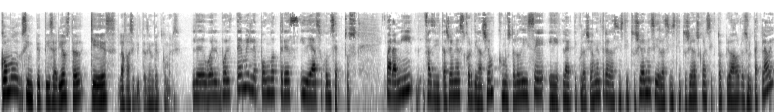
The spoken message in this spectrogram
¿cómo sintetizaría usted qué es la facilitación del comercio? Le devuelvo el tema y le pongo tres ideas o conceptos. Para mí, facilitación es coordinación, como usted lo dice, eh, la articulación entre las instituciones y de las instituciones con el sector privado resulta clave.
